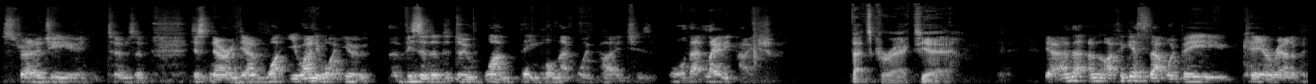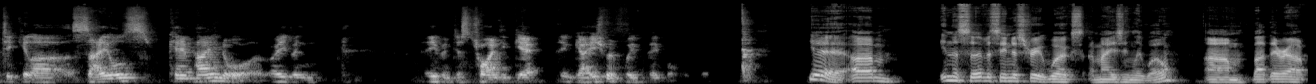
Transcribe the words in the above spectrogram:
strategy in terms of just narrowing down what you only want your visitor to do one thing on that web page is, or that landing page. That's correct. Yeah. Yeah, and, that, and I guess that would be key around a particular sales campaign, or, or even even just trying to get engagement with people. Yeah, um, in the service industry, it works amazingly well. Um, but there are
